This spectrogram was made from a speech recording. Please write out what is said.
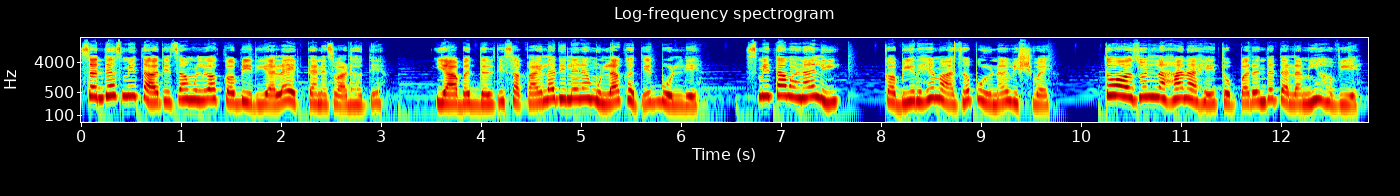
सध्या स्मिता तिचा मुलगा कबीर याला एकट्यानेच वाढवते. याबद्दल ती सकाळला दिलेल्या मुलाखतीत बोलली स्मिता म्हणाली कबीर हे माझं पूर्ण विश्व आहे. तो अजून लहान आहे तोपर्यंत त्याला मी हवी आहे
